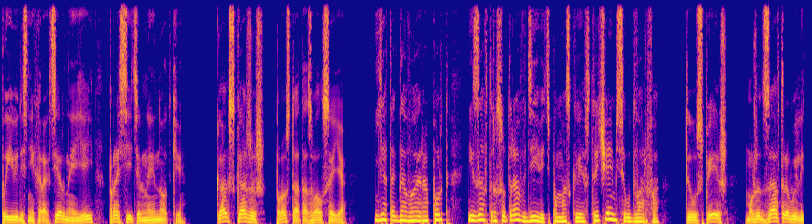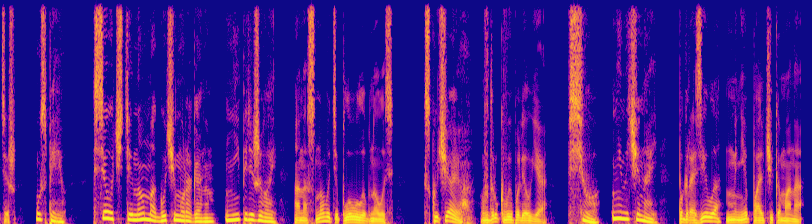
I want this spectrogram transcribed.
появились нехарактерные ей просительные нотки. «Как скажешь», — просто отозвался я. «Я тогда в аэропорт, и завтра с утра в девять по Москве встречаемся у Дварфа». «Ты успеешь? Может, завтра вылетишь?» «Успею. Все учтено могучим ураганом. Не переживай». Она снова тепло улыбнулась. «Скучаю», — вдруг выпалил я. «Все, не начинай», — погрозила мне пальчиком она.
